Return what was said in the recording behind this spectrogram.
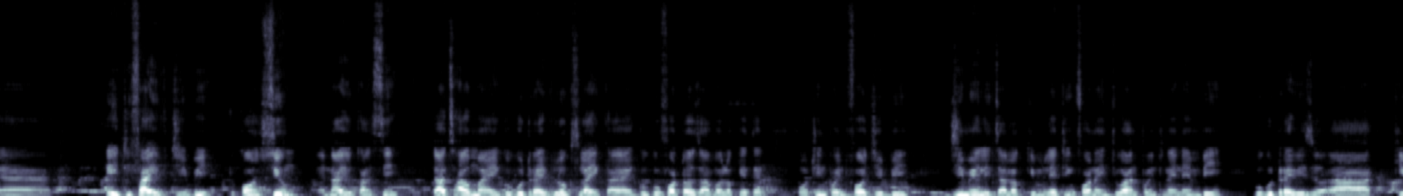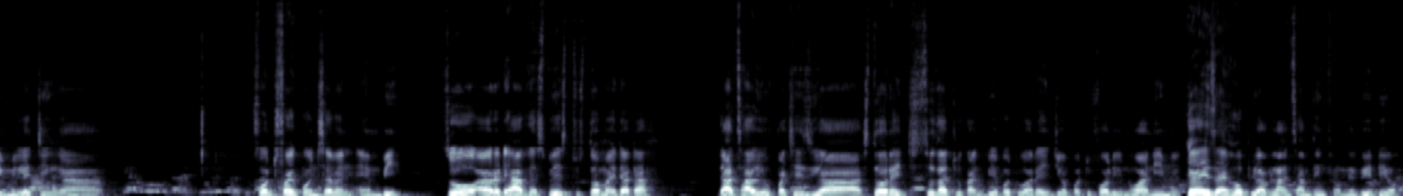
uh, 85 GB to consume. And now you can see that's how my google drive looks like uh, google photos i've allocated 14.4 gb gmail is accumulating 491.9 mb google drive is uh, accumulating uh, 45.7 mb so i already have the space to store my data. That's how you purchase your storage so that you can be able to arrange your portfolio in one email. Guys i hope you have learned something from the video.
